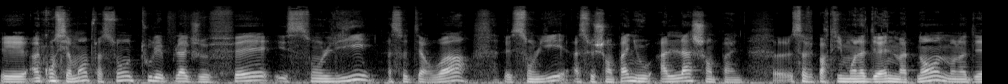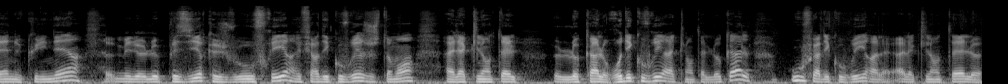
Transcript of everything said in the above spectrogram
Et inconsciemment, de toute façon, tous les plats que je fais sont liés à ce terroir, sont liés à ce Champagne ou à la Champagne. Euh, ça fait partie de mon ADN maintenant, de mon ADN culinaire, mais le plaisir que je veux offrir et faire découvrir justement à la clientèle locale, redécouvrir la clientèle locale ou faire découvrir à la, clientèle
